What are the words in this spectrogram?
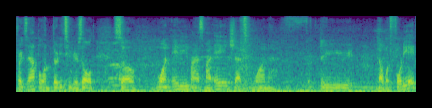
for example, I'm 32 years old, so 180 minus my age, that's 150, no, 148.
